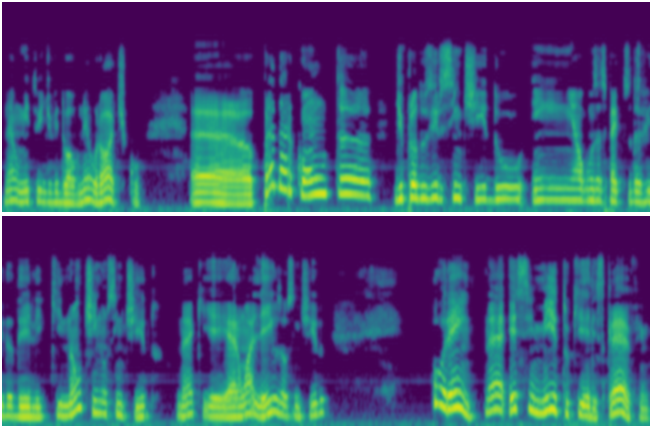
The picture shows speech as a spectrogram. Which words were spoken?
né, um mito individual neurótico, uh, eh, para dar conta de produzir sentido em alguns aspectos da vida dele que não tinham sentido, né, que eram alheios ao sentido. Porém, né, esse mito que ele escreve,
